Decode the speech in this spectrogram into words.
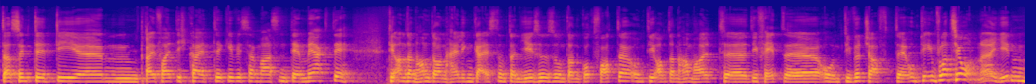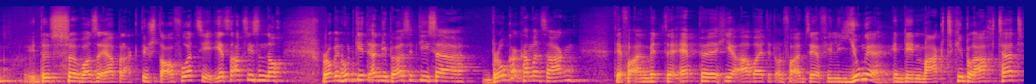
Das sind die ähm, Dreifaltigkeit gewissermaßen der Märkte. Die anderen haben dann Heiligen Geist und dann Jesus und dann Gott Vater und die anderen haben halt äh, die äh, und die Wirtschaft äh, und die Inflation. Ne? Jeden das, was er praktisch da vorzieht. Jetzt abschließend noch, Robin Hood geht an die Börse, dieser Broker kann man sagen, der vor allem mit der App äh, hier arbeitet und vor allem sehr viele Junge in den Markt gebracht hat.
